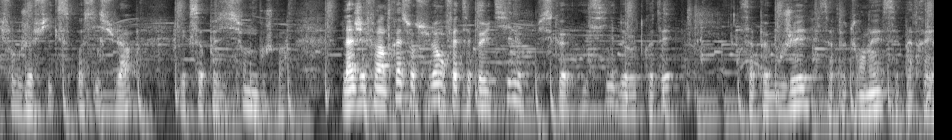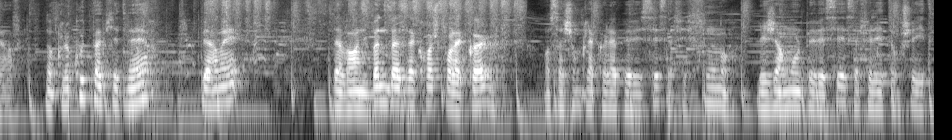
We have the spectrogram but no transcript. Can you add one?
il faut que je fixe aussi celui-là et que sa position ne bouge pas. Là, j'ai fait un trait sur celui-là. En fait, c'est pas utile puisque ici, de l'autre côté, ça peut bouger, ça peut tourner, c'est pas très grave. Donc le coup de papier de verre permet d'avoir une bonne base d'accroche pour la colle en sachant que la colle à PVC, ça fait fondre légèrement le PVC et ça fait l'étanchéité.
